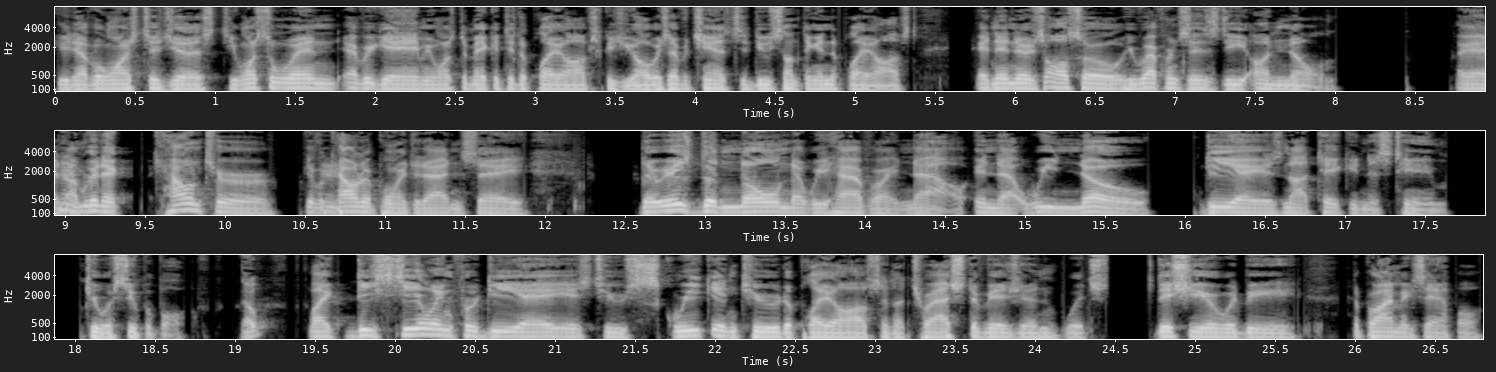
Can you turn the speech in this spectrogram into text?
He never wants to just he wants to win every game. He wants to make it to the playoffs because you always have a chance to do something in the playoffs. And then there's also he references the unknown. And Hmm. I'm going to counter give a Hmm. counterpoint to that and say there is the known that we have right now in that we know DA is not taking this team to a Super Bowl. Nope. Like the ceiling for DA is to squeak into the playoffs in a trash division, which this year would be the prime example.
